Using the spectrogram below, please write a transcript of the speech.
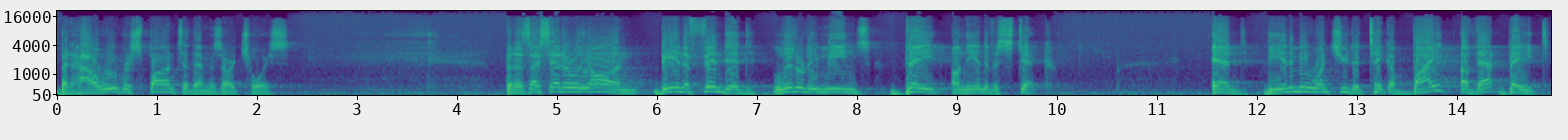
But how we respond to them is our choice. But as I said early on, being offended literally means bait on the end of a stick. And the enemy wants you to take a bite of that bait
